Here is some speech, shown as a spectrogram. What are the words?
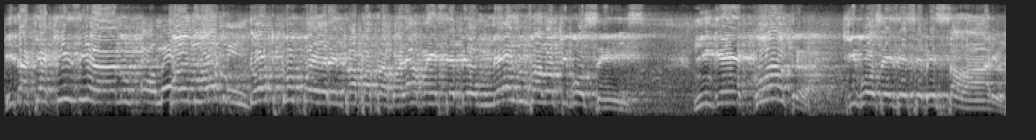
E daqui a 15 anos, É quando outro, outro companheiro entrar para trabalhar, vai receber o mesmo valor que vocês. Ninguém é contra que vocês recebam esse salário,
